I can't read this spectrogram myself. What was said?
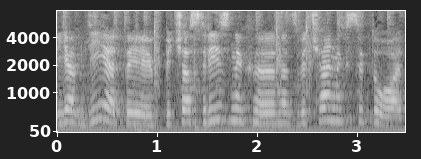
як діяти під час різних е, надзвичайних ситуацій.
